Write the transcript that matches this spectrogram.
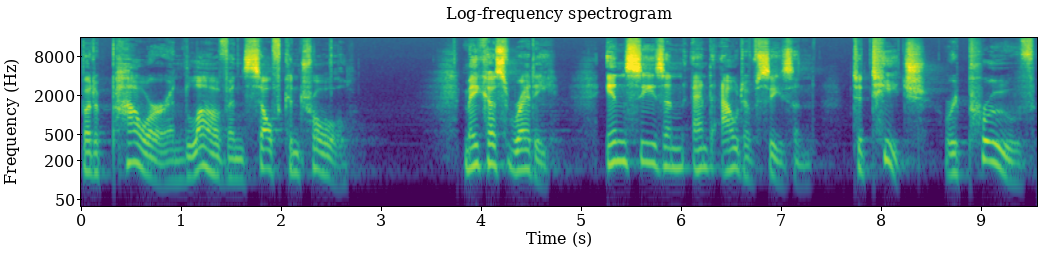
but of power and love and self control. Make us ready, in season and out of season, to teach, reprove,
